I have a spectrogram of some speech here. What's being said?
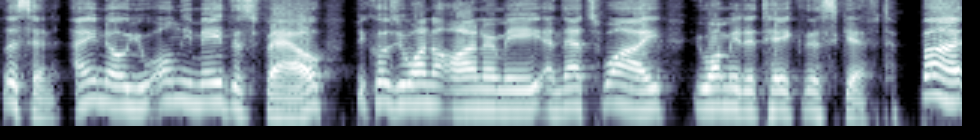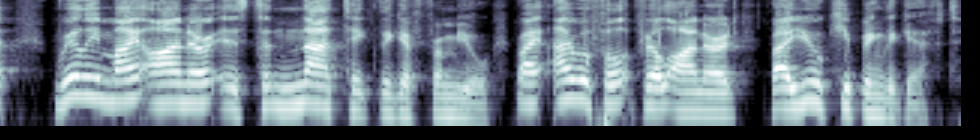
Listen, I know you only made this vow because you want to honor me, and that's why you want me to take this gift. But really, my honor is to not take the gift from you, right? I will feel, honored by you keeping the gift.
